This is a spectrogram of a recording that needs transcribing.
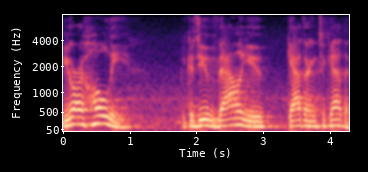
You are holy because you value gathering together.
